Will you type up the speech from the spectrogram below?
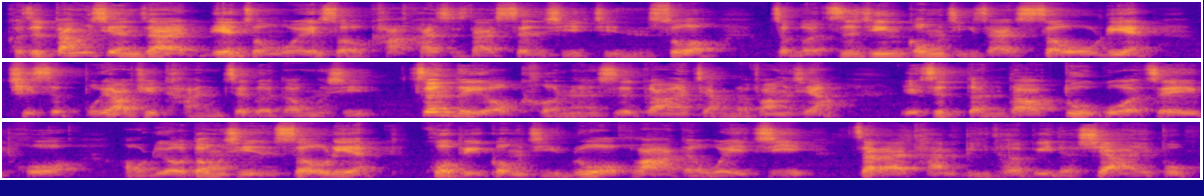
可是当现在联总为首，它开始在升息紧缩，整个资金供给在收敛，其实不要去谈这个东西，真的有可能是刚刚讲的方向，也是等到度过这一波哦流动性收敛、货币供给弱化的危机，再来谈比特币的下一步。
